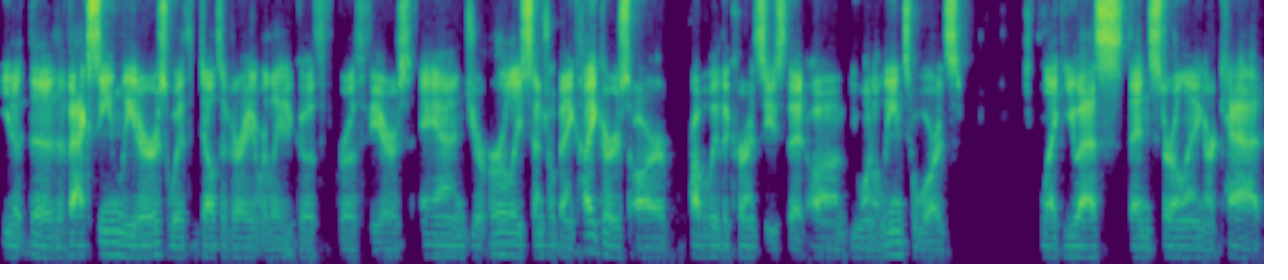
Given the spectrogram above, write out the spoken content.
you know the the vaccine leaders with Delta variant related growth growth fears and your early central bank hikers are probably the currencies that um, you want to lean towards, like U.S. then sterling or CAD.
